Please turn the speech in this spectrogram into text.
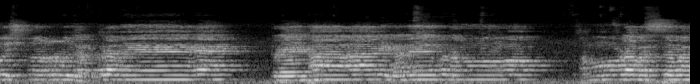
విష్ణుర్చక్రమే త్రేఘాని గదేపదం సమూఢవస్య వా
